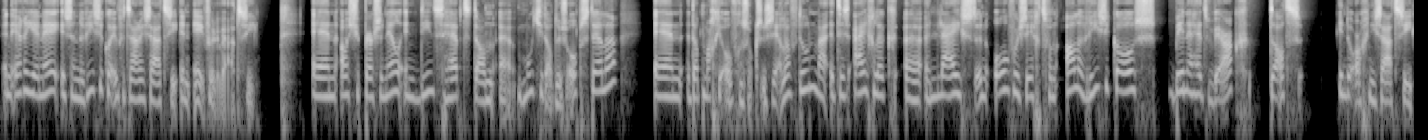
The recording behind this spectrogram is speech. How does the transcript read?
Een RINE is een risico-inventarisatie en evaluatie. En als je personeel in dienst hebt, dan uh, moet je dat dus opstellen. En dat mag je overigens ook zelf doen. Maar het is eigenlijk uh, een lijst, een overzicht van alle risico's binnen het werk dat in de organisatie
